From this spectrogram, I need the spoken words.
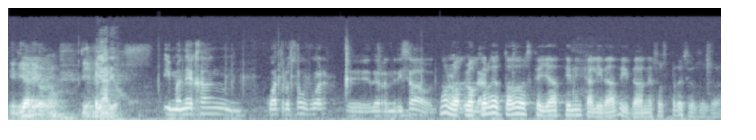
Y diario, ¿no? diario. Y manejan cuatro software de, de renderizado. No, lo, lo La- peor de todo es que ya tienen calidad y dan esos precios, o sea.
